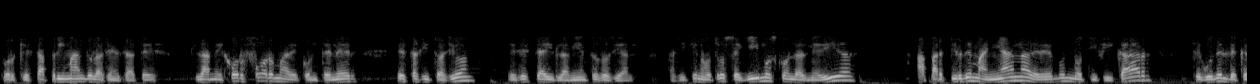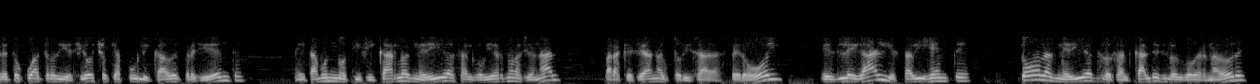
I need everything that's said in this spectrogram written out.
porque está primando la sensatez. La mejor forma de contener esta situación es este aislamiento social. Así que nosotros seguimos con las medidas. A partir de mañana debemos notificar, según el decreto 418 que ha publicado el presidente, necesitamos notificar las medidas al gobierno nacional para que sean autorizadas. Pero hoy es legal y está vigente todas las medidas de los alcaldes y los gobernadores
